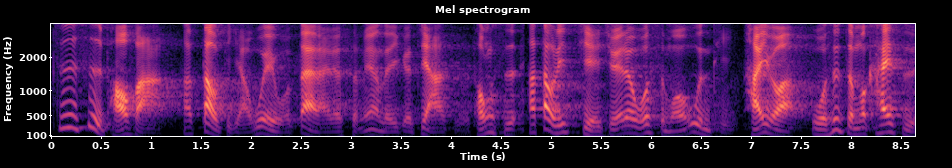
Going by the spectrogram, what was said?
姿势跑法，它到底啊为我带来了什么样的一个价值？同时，它到底解决了我什么问题？还有啊，我是怎么开始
